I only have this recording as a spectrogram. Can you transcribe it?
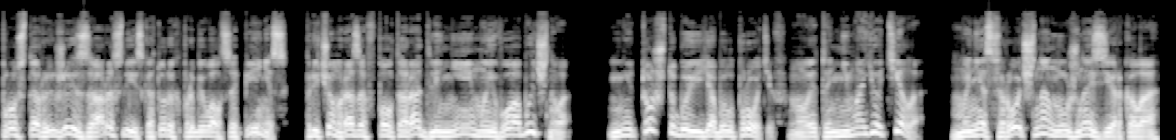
просто рыжие заросли, из которых пробивался пенис, причем раза в полтора длиннее моего обычного. Не то чтобы я был против, но это не мое тело. Мне срочно нужно зеркало.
